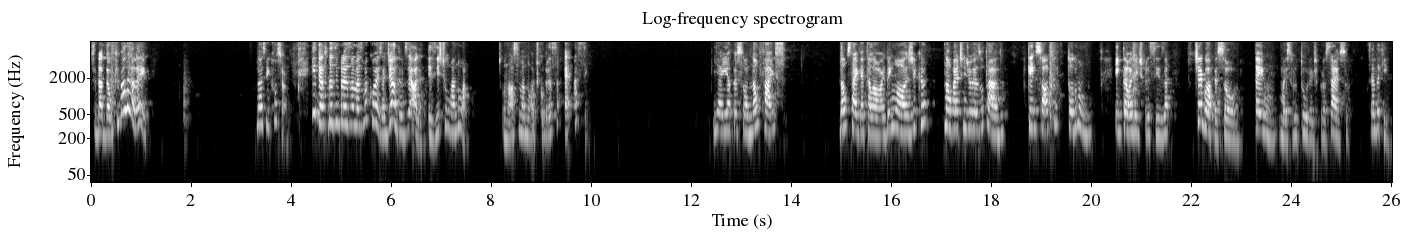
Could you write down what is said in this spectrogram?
Cidadão que vale a lei. Não é assim que funciona. E dentro das empresas é a mesma coisa. Adianta eu dizer, olha, existe um manual. O nosso manual de cobrança é assim. E aí a pessoa não faz, não segue aquela ordem lógica, não vai atingir o resultado. Quem sofre? Todo mundo. Então a gente precisa. Chegou a pessoa, tem uma estrutura de processo? Senta aqui,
